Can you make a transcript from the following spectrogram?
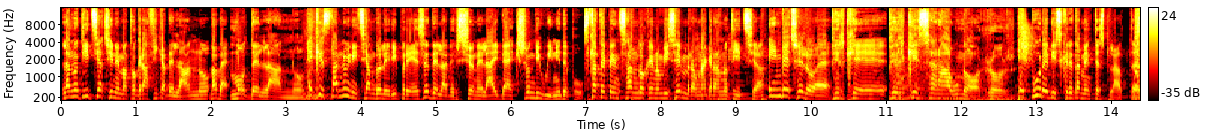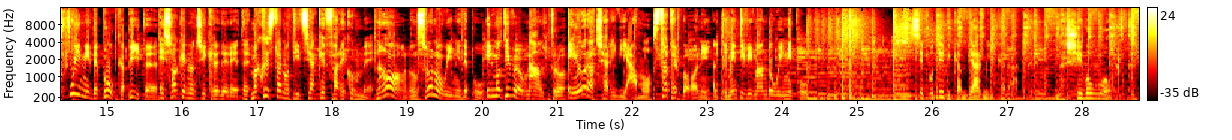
La notizia cinematografica dell'anno, vabbè, mo dell'anno, è che stanno iniziando le riprese della versione live action di Winnie the Pooh. State pensando che non vi sembra una gran notizia? E invece lo è, perché... perché sarà un horror. Eppure discretamente splatter. Winnie the Pooh, capite? E so che non ci crederete, ma questa notizia ha a che fare con me. No, non sono Winnie the Pooh. Il motivo è un altro. E ora ci arriviamo. State buoni, altrimenti vi mando Winnie Pooh. Se potevi cambiarmi il carattere, nascevo Ward.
